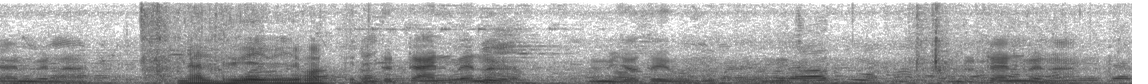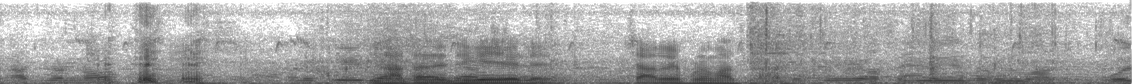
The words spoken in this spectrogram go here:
টানবে না। নাহলে ধুয়ে যাবে ভাবতে টানবে না। তুমি যতই বলো টানবে না। টানে ঢুকে গেলে চারের উপরে মাছ। ওই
